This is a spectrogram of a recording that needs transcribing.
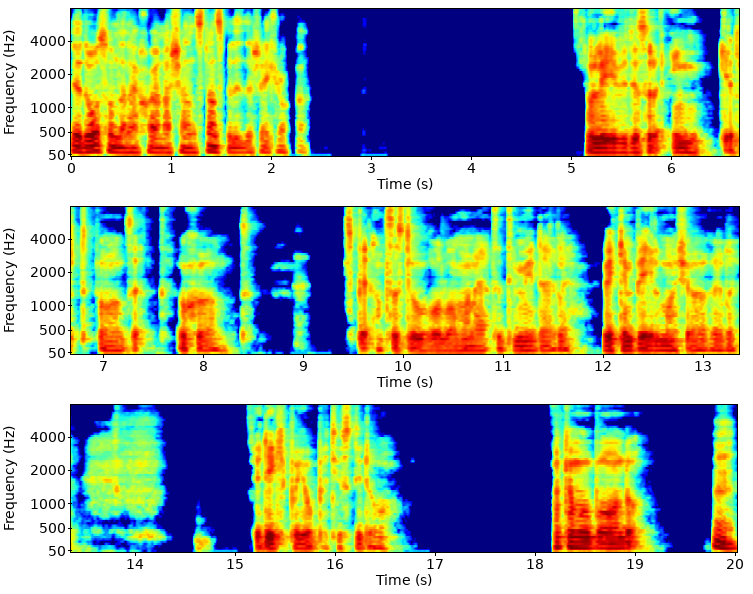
det är då som den här sköna känslan sprider sig i kroppen. Och livet är så enkelt på något sätt och skönt. Det spelar inte så stor roll vad man äter till middag eller vilken bil man kör eller hur det gick på jobbet just idag. Man kan må bra ändå. Mm.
